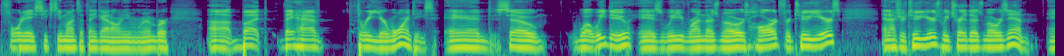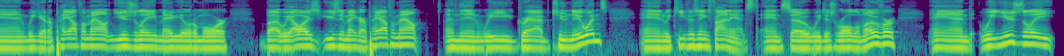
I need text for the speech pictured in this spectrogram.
48, 60 months. I think I don't even remember. Uh, but they have three year warranties. And so what we do is we run those mowers hard for two years. And after two years, we trade those mowers in and we get our payoff amount, usually maybe a little more, but we always usually make our payoff amount and then we grab two new ones and we keep those things financed. And so we just roll them over. And we usually,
